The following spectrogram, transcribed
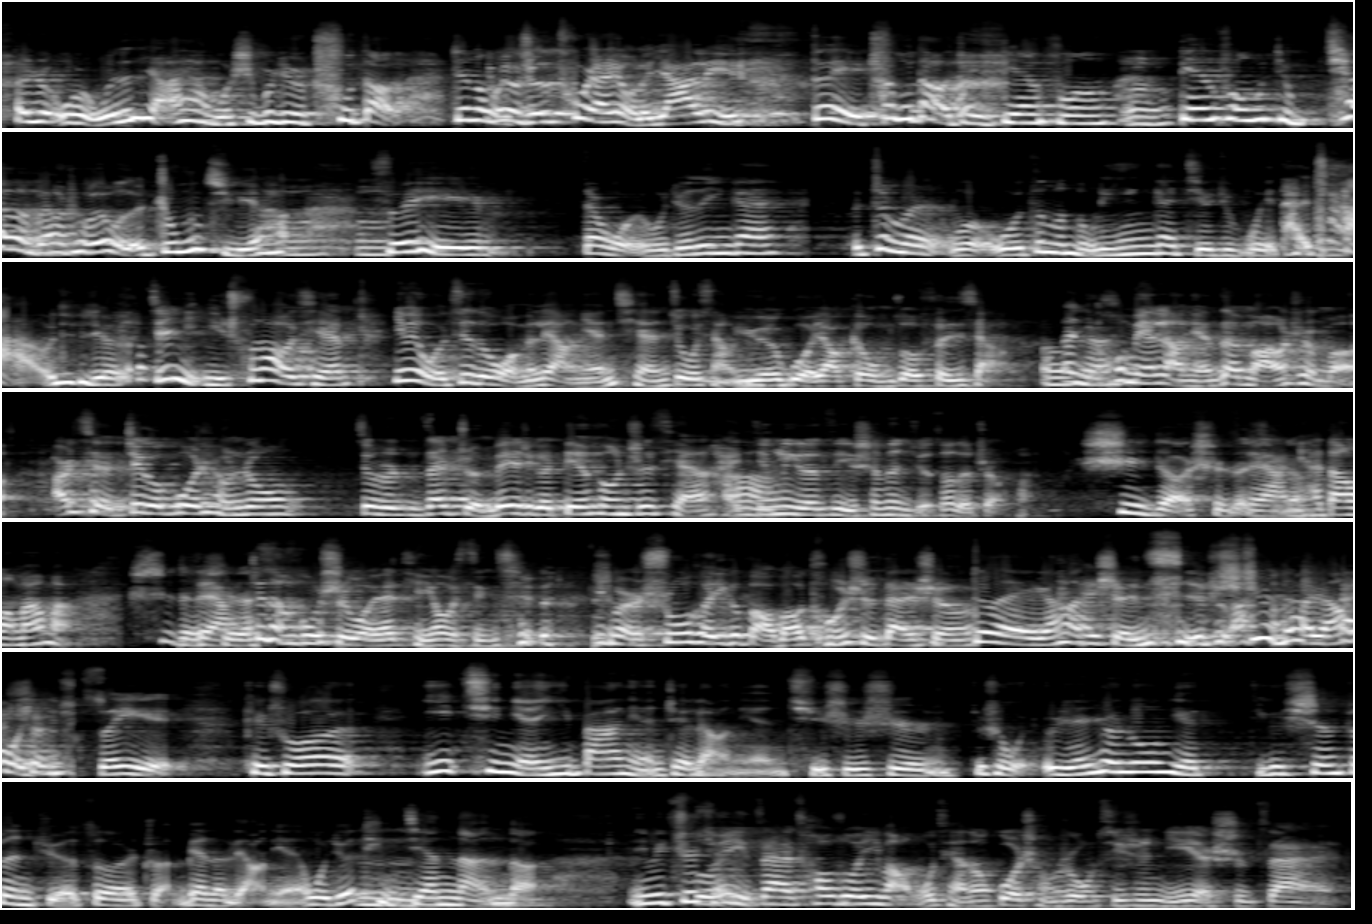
他说我我就想，哎呀，我是不是就是出道？真的，我就觉得突然有了压力？对，出道就是巅峰，嗯巅峰就千万不要成为我的终局啊！所以，但我我觉得应该这么我我这么努力，应该结局不会太差，我就觉得。其实你你出道前，因为我记得我们两年前就想约过要跟我们做分享，那你后面两年在忙什么？而且这个过程中，就是你在准备这个巅峰之前，还经历了自己身份角色的转换。是的，是的，对呀、你还当了妈妈。是的，对呀、是的，这段故事我也挺有兴趣的。一本书和一个宝宝同时诞生，对，然后太神奇了。是的，然后我就所以可以说，一七年、一八年这两年其实是就是我人生中也一个身份角色转变的两年，我觉得挺艰难的，因为之前所以在操作一往无前的过程中，其实你也是在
